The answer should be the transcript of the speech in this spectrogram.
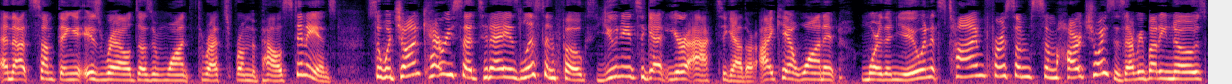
and that's something Israel doesn't want threats from the Palestinians. So what John Kerry said today is, listen, folks, you need to get your act together. I can't want it more than you, and it's time for some some hard choices. Everybody knows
